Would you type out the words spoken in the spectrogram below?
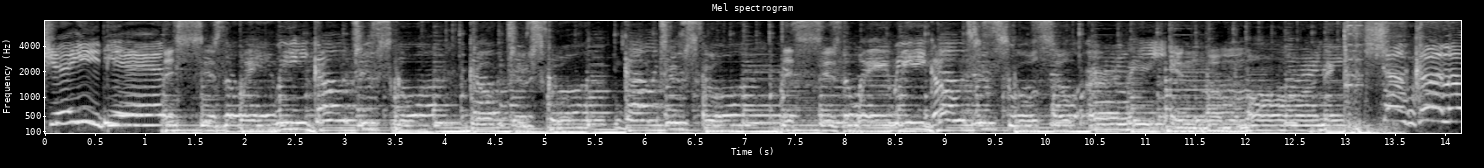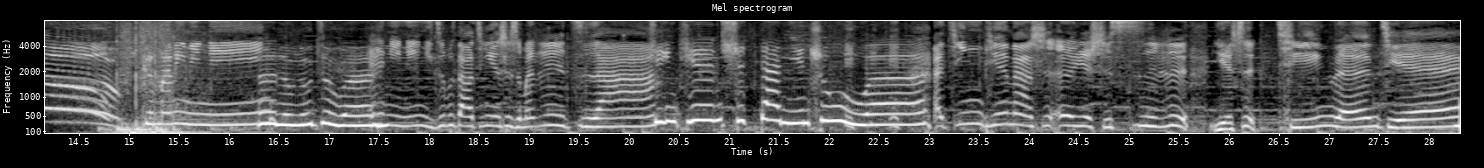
学一点。 This is the way we go to school, go to school, go to school. This is the way we go to school so early in the morning. 上课喽！Good morning，妮妮。 呃，龙龙早哎，安。妮妮，你知不知道今天是什么日子啊？今天是大年初五啊，哎，今天呢、是二月十四日，也是情人节。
